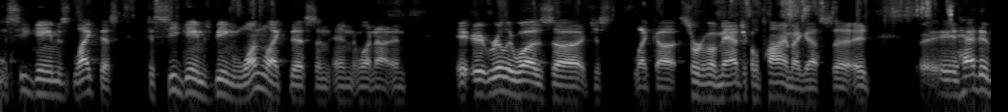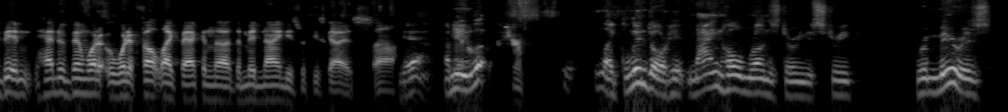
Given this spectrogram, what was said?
to see games like this. To see games being won like this and and whatnot. And it, it really was uh, just like a sort of a magical time, I guess. Uh, it it had to have been had to have been what it, what it felt like back in the, the mid '90s with these guys. Uh, yeah, I mean, look, sure. like Lindor hit nine home runs during the streak. Ramirez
